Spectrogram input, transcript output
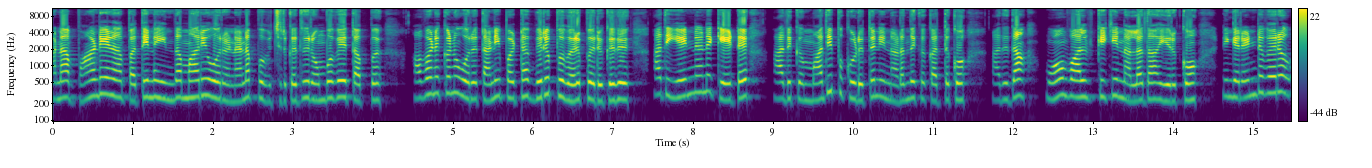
ஆனால் பாண்டியனை பற்றி நீ இந்த மாதிரி ஒரு நினப்பு வச்சுருக்கிறது ரொம்பவே தப்பு. அவனுக்குன்னு ஒரு தனிப்பட்ட விருப்பு வெறுப்பு இருக்குது. அது என்னன்னு கேட்டு அதுக்கு மதிப்பு கொடுத்து நீ நடந்துக்க கற்றுக்கோ அதுதான் உன் வாழ்க்கைக்கு நல்லதாக இருக்கும். நீங்கள் ரெண்டு பேரும்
